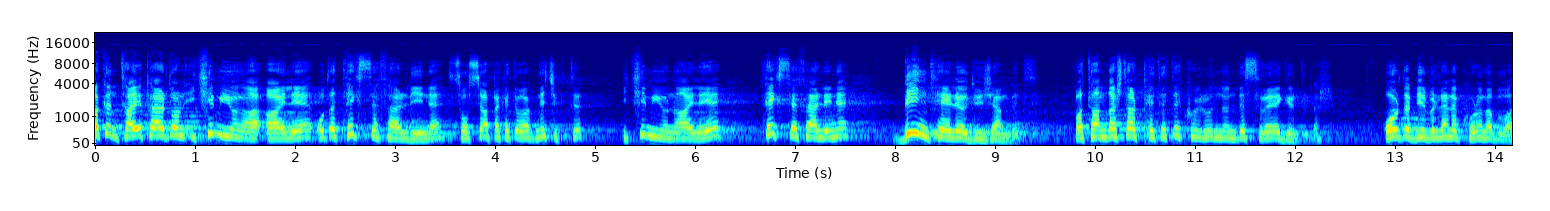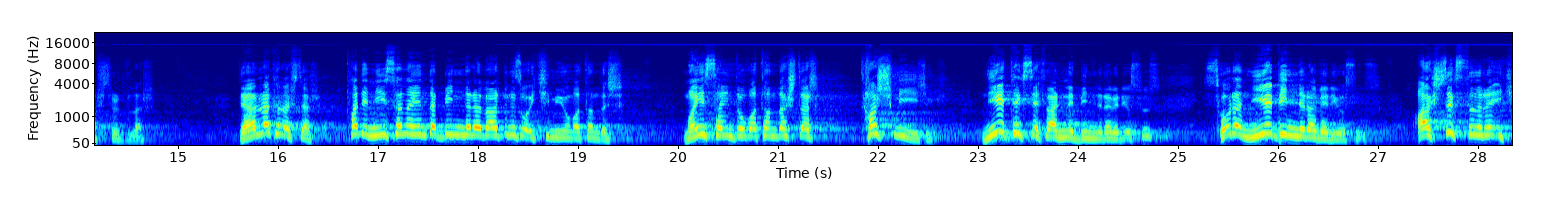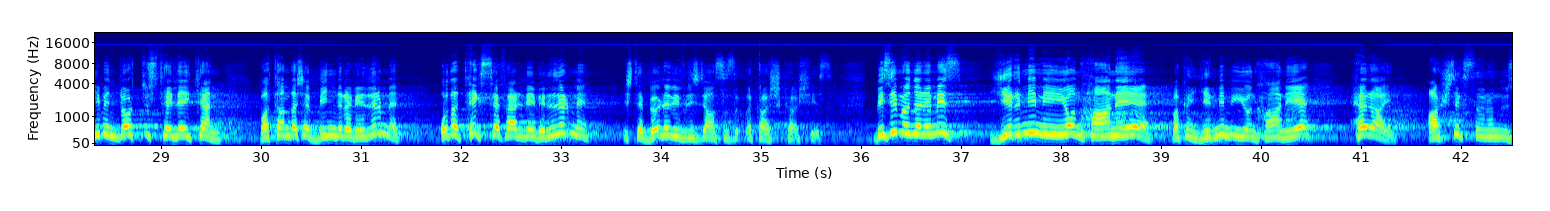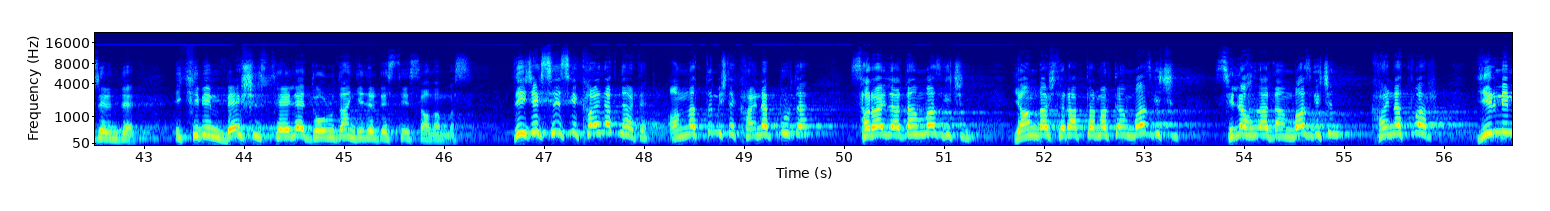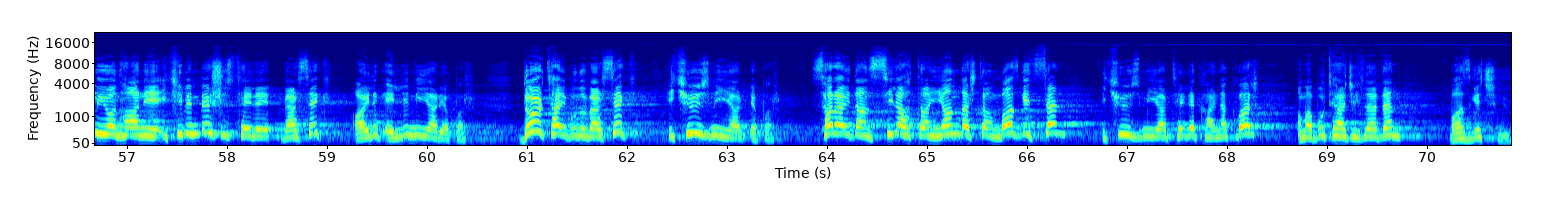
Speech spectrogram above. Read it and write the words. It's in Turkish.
Bakın Tayyip Erdoğan 2 milyon aileye o da tek seferliğine sosyal paket olarak ne çıktı? 2 milyon aileye tek seferliğine 1000 TL ödeyeceğim dedi. Vatandaşlar PTT kuyruğunun önünde sıraya girdiler. Orada birbirlerine korona bulaştırdılar. Değerli arkadaşlar, hadi Nisan ayında 1000 lira verdiniz o 2 milyon vatandaş. Mayıs ayında o vatandaşlar taş mı yiyecek? Niye tek seferliğine 1000 lira veriyorsunuz? Sonra niye 1000 lira veriyorsunuz? Açlık sınırı 2400 TL iken vatandaşa 1000 lira verilir mi? O da tek seferliğe verilir mi? İşte böyle bir vicdansızlıkla karşı karşıyayız. Bizim önerimiz 20 milyon haneye, bakın 20 milyon haneye her ay açlık sınırının üzerinde 2500 TL doğrudan gelir desteği sağlanması. Diyeceksiniz ki kaynak nerede? Anlattım işte kaynak burada. Saraylardan vazgeçin. Yandaşlara aktarmaktan vazgeçin. Silahlardan vazgeçin. Kaynak var. 20 milyon haneye 2500 TL versek aylık 50 milyar yapar. 4 ay bunu versek 200 milyar yapar. Saraydan, silahtan, yandaştan vazgeçsen 200 milyar TL kaynak var ama bu tercihlerden vazgeçmiyor.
